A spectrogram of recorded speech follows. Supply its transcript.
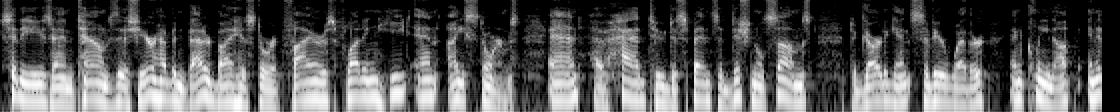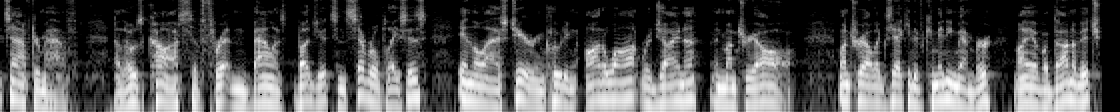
Cities and towns this year have been battered by historic fires, flooding, heat, and ice storms, and have had to dispense additional sums to guard against severe weather and clean up in its aftermath. Now, those costs have threatened balanced budgets in several places in the last year, including Ottawa, Regina, and Montreal. Montreal Executive Committee member Maja Vodanovic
